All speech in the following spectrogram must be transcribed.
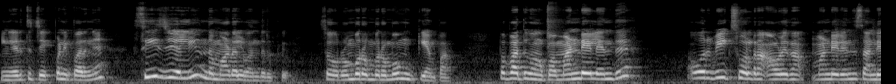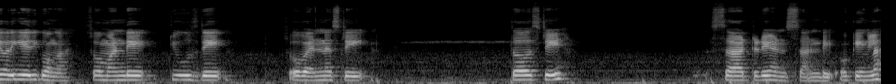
நீங்கள் எடுத்து செக் பண்ணி பாருங்கள் சிஜிஎல்லையும் இந்த மாடல் வந்திருக்கு. ஸோ ரொம்ப ரொம்ப ரொம்ப முக்கியம்ப்பா. இப்போ பார்த்துக்கோங்கப்பா மண்டேலேருந்து ஒரு வீக் சொல்கிறேன் அவ்வளோதான் மண்டேலேருந்து சண்டே வரைக்கும் எழுதிக்கோங்க. So Monday Tuesday so Wednesday Thursday Saturday and Sunday ஓகேங்களா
